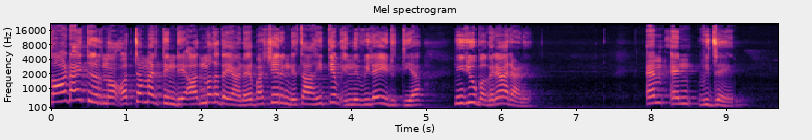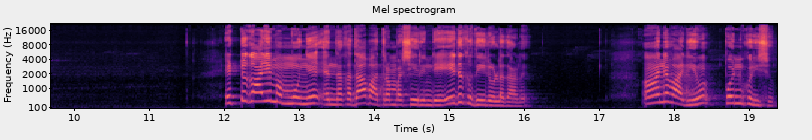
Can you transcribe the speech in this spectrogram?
കാടായി തീർന്ന ഒറ്റമരത്തിന്റെ ആത്മകഥയാണ് ബഷീറിന്റെ സാഹിത്യം എന്ന് വിലയിരുത്തിയ നിരൂപകൻ ആരാണ് എം. എൻ. വിജയൻ. എട്ടുകാലി മമ്മൂഞ്ഞ് എന്ന കഥാപാത്രം ബഷീറിന്റെ ഏത് കൃതിയിലുള്ളതാണ്? ആനവാരിയും പൊൻകുരിശും.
